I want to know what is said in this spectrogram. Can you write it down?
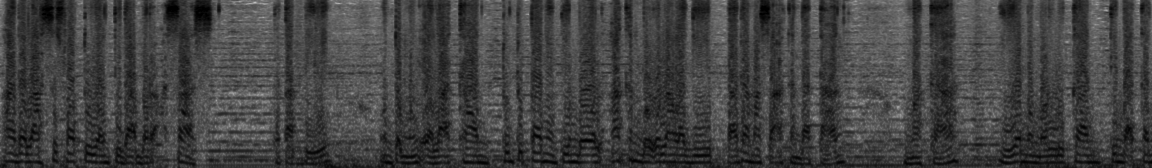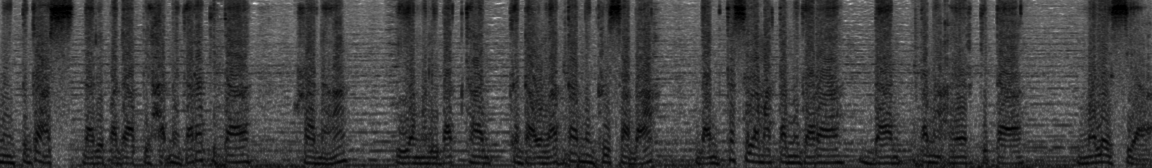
adalah sesuatu yang tidak berasas. Tetapi, untuk mengelakkan tuntutan yang timbul akan berulang lagi pada masa akan datang, ia memerlukan tindakan yang tegas daripada pihak negara kita kerana ia melibatkan kedaulatan negeri Sabah dan keselamatan negara dan tanah air kita, Malaysia.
